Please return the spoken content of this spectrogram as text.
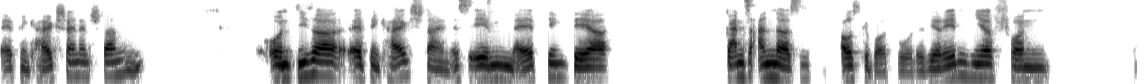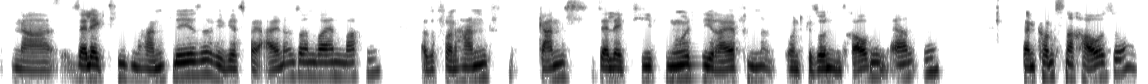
Elbling-Kalkstein entstanden. Und dieser Elbling-Kalkstein ist eben ein Elbling, der ganz anders ausgebaut wurde. Wir reden hier von einer selektiven Handlese, wie wir es bei allen unseren Weinen machen. Also von Hand ganz selektiv nur die reifen und gesunden Trauben ernten. Dann kommt es nach Hause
